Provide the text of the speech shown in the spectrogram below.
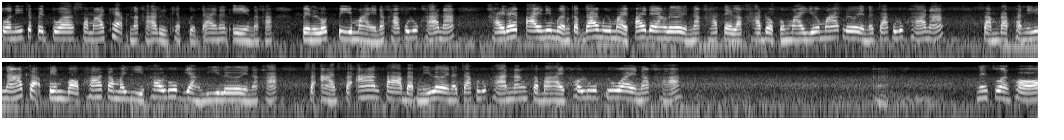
ตัวนี้จะเป็นตัว Smart Cap นะคะ หรือแคปเปิดได้นั่นเองนะคะ เป็นรถปีใหม่นะคะ คุณลูกค้านะ ใครได้ไปนี่เหมือนกับได้มือใหม่ป้ายแดงเลยนะคะ แต่ราคาดรอปลงมาเยอะมากเลยนะจ๊ะคุณลูกค้านะสำหรับคันนี้นะจะเป็นเบาะผ้ากำมะหยี่เข้ารูปอย่างดีเลยนะคะ สะอาดสะอ้านตาแบบนี้เลยนะจ๊ะคุณลูกค้านั่งสบายเข้ารูปด้วยนะคะอ่า ในส่วนของ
